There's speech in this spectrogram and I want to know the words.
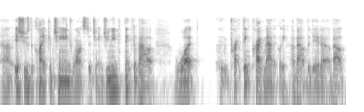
Uh, issues the client can change, wants to change. You need to think about what, think pragmatically about the data, about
